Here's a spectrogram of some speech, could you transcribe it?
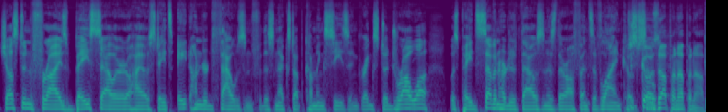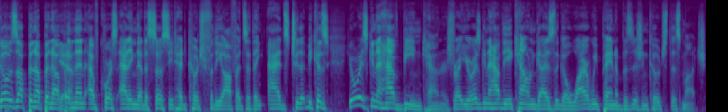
Justin Frye's base salary at Ohio State's eight hundred thousand for this next upcoming season. Greg Studrawa was paid seven hundred thousand as their offensive line coach. just goes So up and up and up. Goes up and up and up, Yeah. and then of course adding that associate head coach for the offense, I think adds to that because you're always going to have bean counters, right? You're always going to have the accountant guys that go, "Why are we paying a position coach this much?"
